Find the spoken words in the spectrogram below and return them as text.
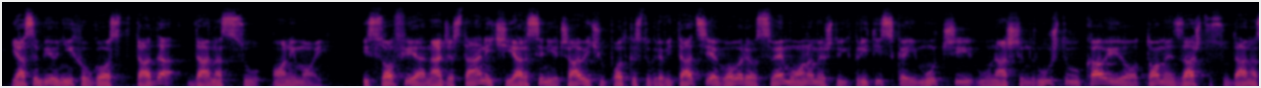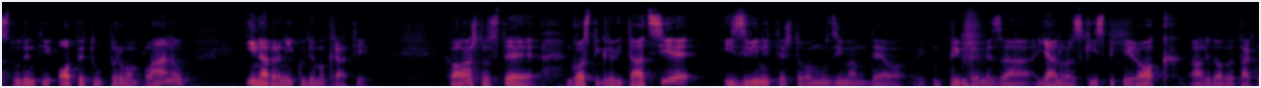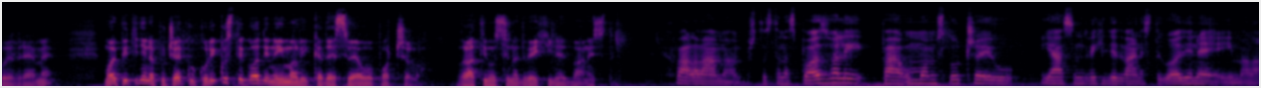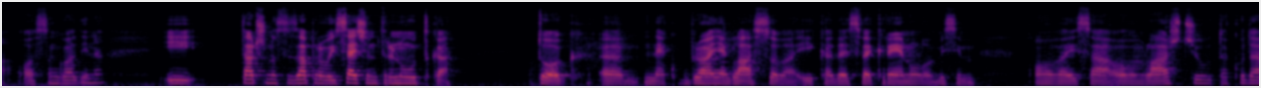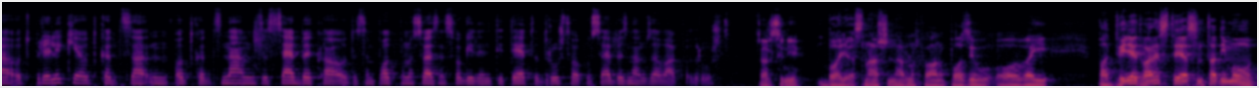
Ja sam bio njihov gost tada, danas su oni moji. I Sofija Nađa Stanić i Arsenije Čavić u podcastu Gravitacija govore o svemu onome što ih pritiska i muči u našem društvu, kao i o tome zašto su danas studenti opet u prvom planu i na braniku demokratije. Hvala vam što ste gosti Gravitacije. Izvinite što vam uzimam deo pripreme za januarski ispitni rok, ali dobro, tako je vreme. Moje pitanje na početku, koliko ste godina imali kada je sve ovo počelo? Vratimo se na 2012. Hvala vama što ste nas pozvali. Pa u mom slučaju ja sam 2012. godine imala 8 godina i tačno se zapravo i sećam trenutka tog um, nekog brojanja glasova i kada je sve krenulo, mislim, ovaj, sa ovom vlašću, tako da otprilike od kad, za, od kad znam za sebe kao da sam potpuno svesna svog identiteta, društva oko sebe, znam za ovakvo društvo. Arsenije? Bolje vas našli, naravno, hvala na pozivu. Ovaj, pa 2012. ja sam tad imao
